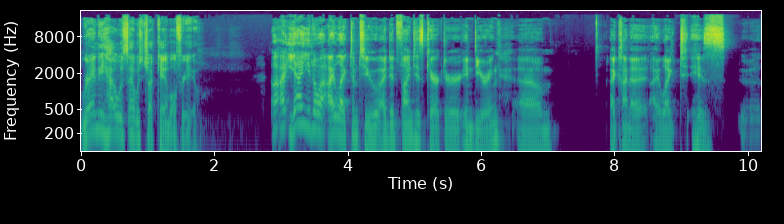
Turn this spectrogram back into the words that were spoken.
Randy, how was how was Chuck Campbell for you? Uh, yeah, you know, I liked him too. I did find his character endearing. Um, I kind of I liked his uh,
